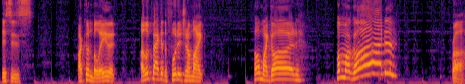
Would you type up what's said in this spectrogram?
This is. I couldn't believe it. I look back at the footage and I'm like, oh my god. Oh my god. Bruh.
